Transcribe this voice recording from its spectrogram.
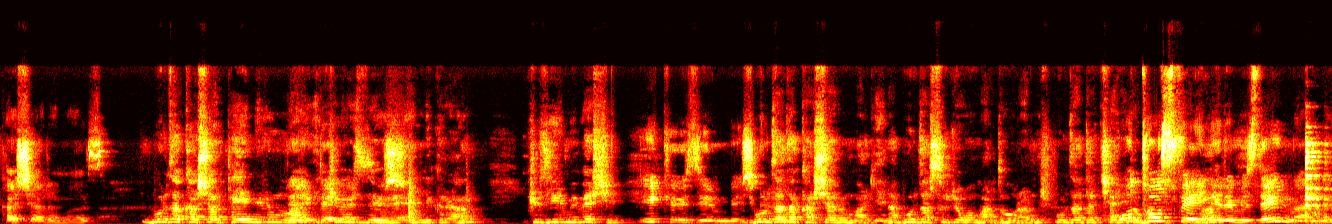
Kaşarımız. Burada kaşar peynirim var. Rendelenmiş. 250 gram. 225. 225 Burada gram. da kaşarım var gene. Burada sucuğum var doğranmış. Burada da çeri O toz domatesim var. peynirimiz değil mi anne?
